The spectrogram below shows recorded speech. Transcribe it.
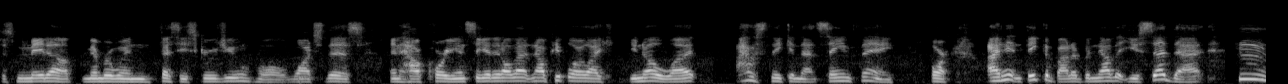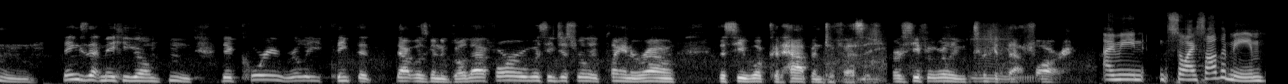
just made up. Remember when Fessy screwed you? Well, watch this, and how Corey instigated all that. Now people are like, you know what? I was thinking that same thing, or I didn't think about it, but now that you said that, hmm, things that make you go, hmm, did Corey really think that that was going to go that far, or was he just really playing around? to see what could happen to Fessy or to see if it really took it that far. I mean, so I saw the meme,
